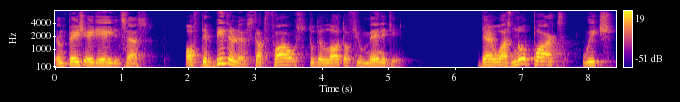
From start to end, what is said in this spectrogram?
On page 88, it says, Of the bitterness that falls to the lot of humanity, there was no part which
